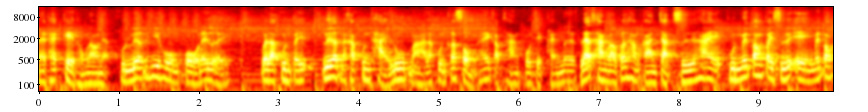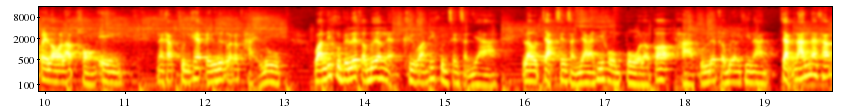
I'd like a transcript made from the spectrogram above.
ในแพ็กเกจของเราเนี่ยคุณเลือกที่โฮมโปรได้เลย เวลาคุณไปเลือกนะครับ คุณถ่ายรูปมาแล้วคุณก็ส่งให้กับทางโปรเจกต์แพนเนอร์และทางเราก็ทำการจัดซื้อให้ คุณไม่ต้องไปซื้อเอง ไม่ต้องไปรอรับของเองนะครับ คุณแค่ไปเลือกแล้วก็ถ่ายรูป วันที่คุณไปเลือกกระเบื้องเนี่ยคือวันที่คุณเซ็นสัญญา เราจะเซ็นสัญญาที่โฮมโปรแล้วก็พาคุณเลือกกระเบื้องที่นั่น จากนั้นนะครับ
